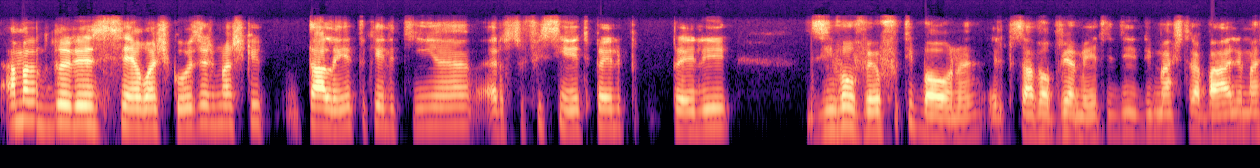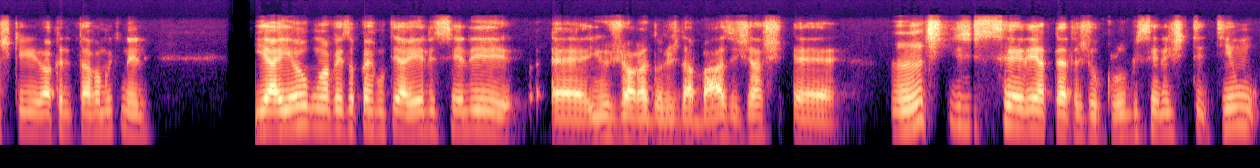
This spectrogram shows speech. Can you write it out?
amadurecer algumas coisas, mas que o talento que ele tinha era suficiente para ele ele desenvolver o futebol, né? Ele precisava obviamente de, de, mais trabalho, mas que eu acreditava muito nele. E aí eu, uma vez eu perguntei a ele se ele é, e os jogadores da base já é, antes de serem atletas do clube, se eles tinham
